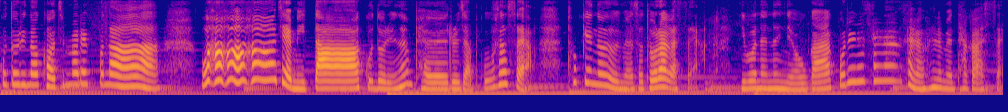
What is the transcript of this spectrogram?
꾸돌이 너 거짓말했구나. 와하하하 재밌다. 꾸돌이는 배를 잡고 웃었어요. 토끼는 울면서 돌아갔어요. 이번에는 여우가 꼬리를 살랑살랑 흘리며 다가왔어요.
